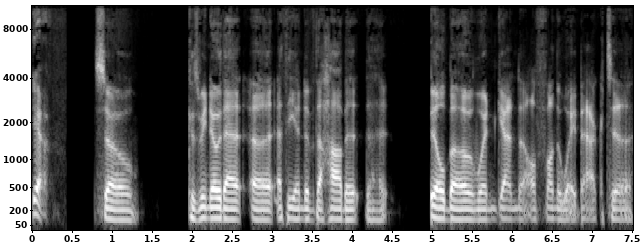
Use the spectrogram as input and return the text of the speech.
Yeah. So, because we know that uh, at the end of The Hobbit, that Bilbo, when Gandalf on the way back to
